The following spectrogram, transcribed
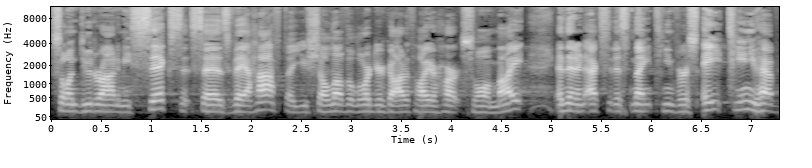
So in Deuteronomy 6, it says, Ve'ahavta, you shall love the Lord your God with all your heart, soul, and might. And then in Exodus 19, verse 18, you have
